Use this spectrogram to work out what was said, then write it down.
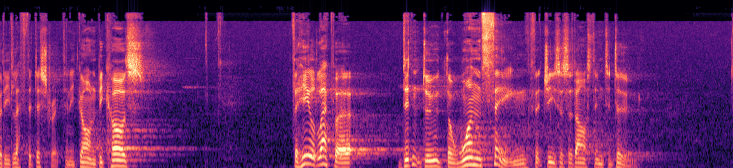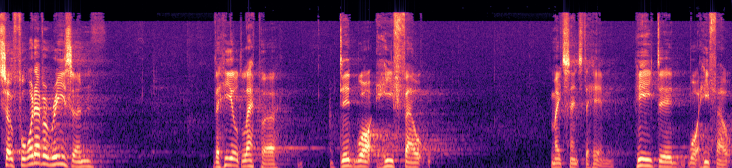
But he'd left the district and he'd gone because the healed leper didn't do the one thing that Jesus had asked him to do. So, for whatever reason, the healed leper did what he felt made sense to him. He did what he felt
